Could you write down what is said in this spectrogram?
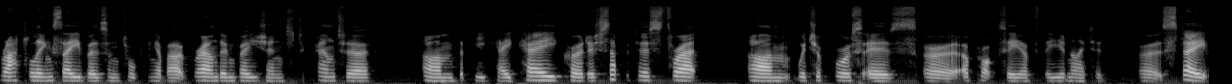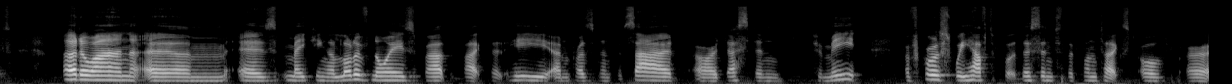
rattling sabers and talking about ground invasions to counter um, the PKK, Kurdish separatist threat, um, which, of course, is uh, a proxy of the United uh, States. Erdogan um, is making a lot of noise about the fact that he and President Assad are destined to meet. Of course, we have to put this into the context of uh,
